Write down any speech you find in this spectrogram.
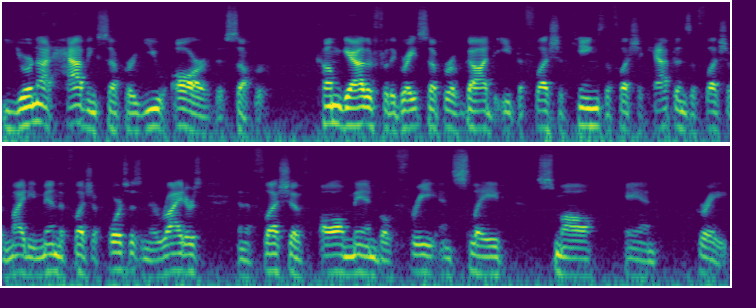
you're not having supper, you are the supper. Come gather for the great supper of God to eat the flesh of kings, the flesh of captains, the flesh of mighty men, the flesh of horses and their riders, and the flesh of all men, both free and slave, small and great.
